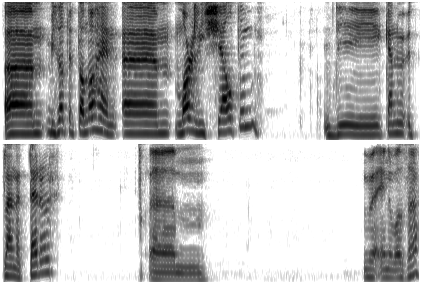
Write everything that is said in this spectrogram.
Ehm, wie zat er dan nog in? Ehm, Marley Shelton. Die kennen we uit Planet Terror. Ehm Wat ene was dat?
